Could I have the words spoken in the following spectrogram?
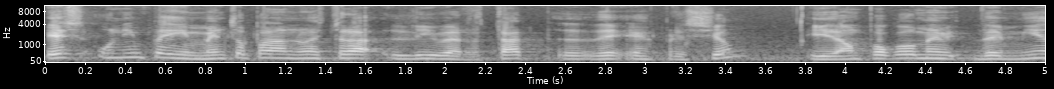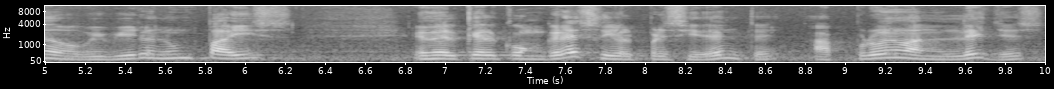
Es un impedimento para nuestra libertad de expresión y da un poco de miedo vivir en un país en el que el Congreso y el presidente aprueban leyes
